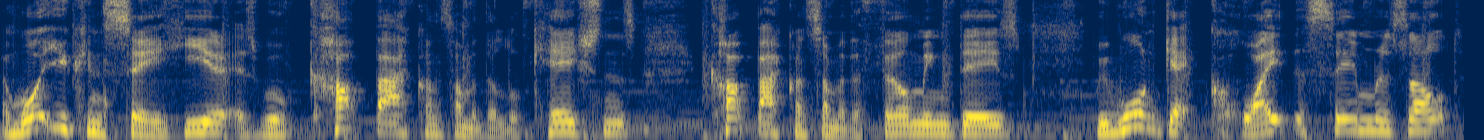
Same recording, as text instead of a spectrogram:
And what you can say here is we'll cut back on some of the locations, cut back on some of the filming days. We won't get quite the same result,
